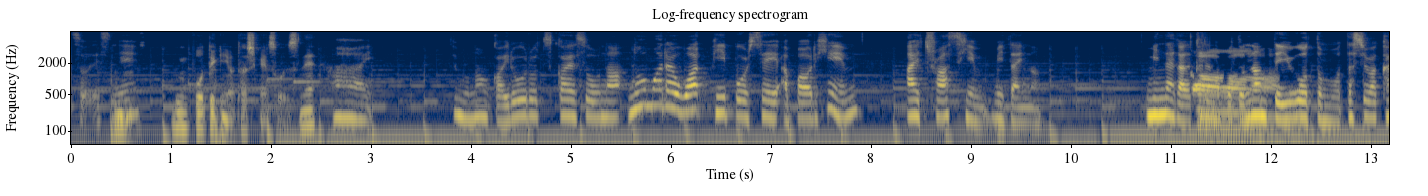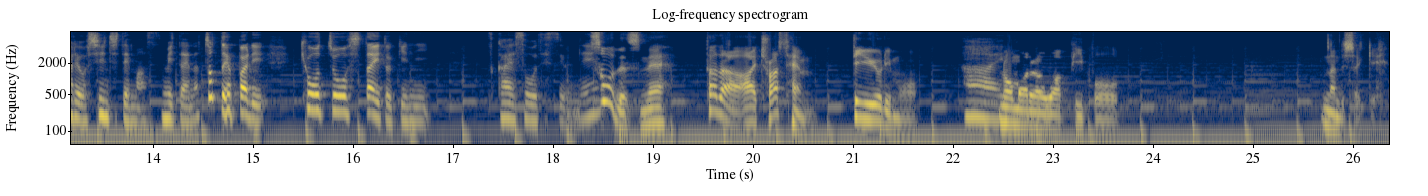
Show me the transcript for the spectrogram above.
そうですね。文法的には確かにそうですね。はい。でもなんかいろいろ使えそうな、no matter what people say about him, I trust him みたいな。みんなが彼のことなんて言おうとも私は彼を信じてますみたいな。ちょっとやっぱり強調したいときに使えそうですよね。そうですね。ただ、I trust him っていうよりも、はい。no matter what people 何でしたっけ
